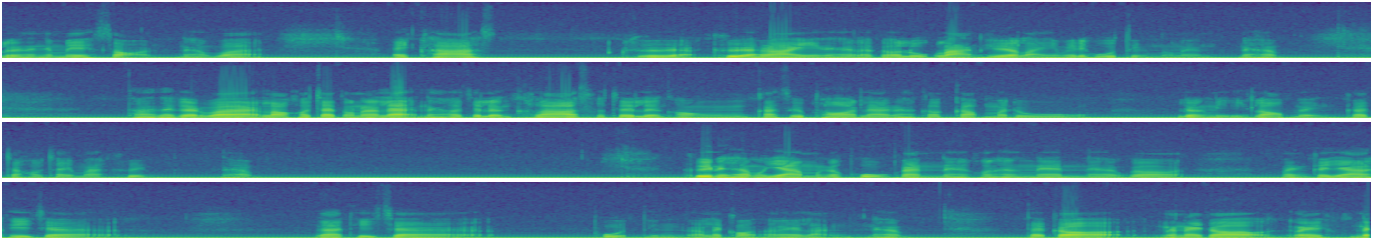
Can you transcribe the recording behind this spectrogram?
เรื่องนั้นยังไม่ได้สอนนะครับว่า ไอ้คลาสคือคืออะไรนะฮะแล้วก็ลูกหลานคืออะไรยังไม่ได้พูดถึงตรงนั้นนะครับถ้าถ้าเกิดว่าเราเข้าใจตรงนั้นแล้วนะเข้าใจเรื่องคลาสเข้าใจเรื่องของการสืบทอดแล้วนะก็กลับมาดูเรื่องนี้อีกรอบหนึ่งก็จะเข้าใจมากขึ้นนะครับ คือเนื้อหาบางอย่างมันก็ผูกกันนะค่อนข้างแน่นนะครับ ก็มันก็ยากที่จะยากที่จะพูดถึงอะไรก่อนอะไรหลังนะครับ แต่ก็ไหนๆก็ในใน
